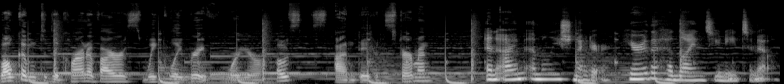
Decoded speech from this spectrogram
Welcome to the Coronavirus Weekly Brief. We're your hosts. I'm David Sterman. And I'm Emily Schneider. Here are the headlines you need to know.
